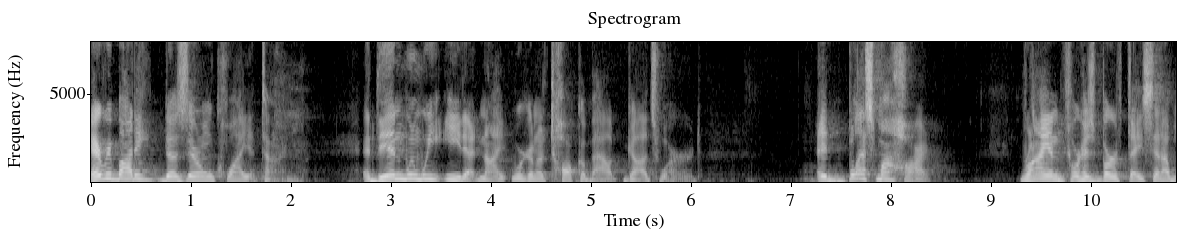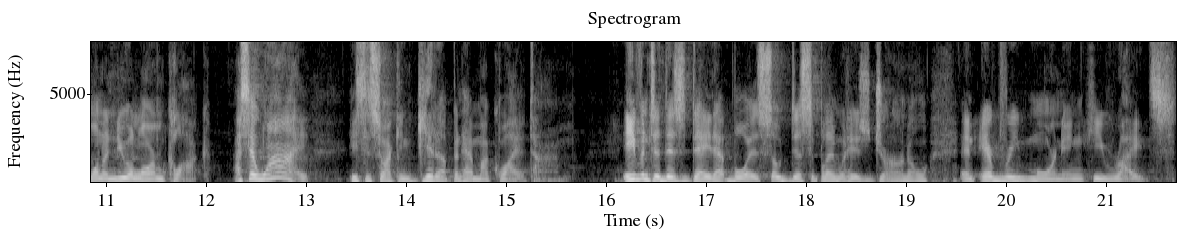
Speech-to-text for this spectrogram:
Everybody does their own quiet time. And then when we eat at night, we're going to talk about God's word. It blessed my heart. Ryan, for his birthday, said, I want a new alarm clock. I said, why? He said, so I can get up and have my quiet time. Even to this day, that boy is so disciplined with his journal, and every morning he writes.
